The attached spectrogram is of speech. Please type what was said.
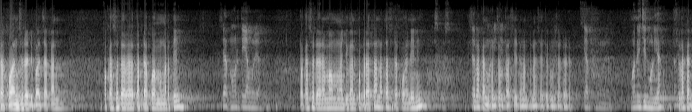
dakwaan sudah dibacakan. Apakah saudara terdakwa mengerti? Siap mengerti yang mulia. Apakah saudara mau mengajukan keberatan atas dakwaan ini? Silakan konsultasi dengan penasihat hukum saudara. Siap yang mulia. Mohon izin mulia. Silakan.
